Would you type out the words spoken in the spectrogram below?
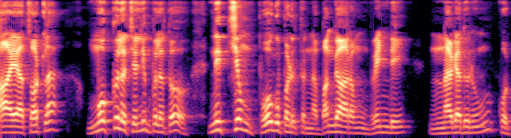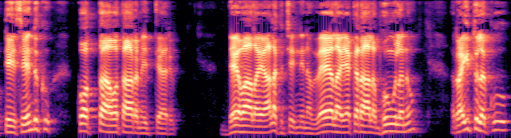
ఆయా చోట్ల మొక్కుల చెల్లింపులతో నిత్యం పోగుపడుతున్న బంగారం వెండి నగదును కొట్టేసేందుకు కొత్త అవతారం ఎత్తారు దేవాలయాలకు చెందిన వేల ఎకరాల భూములను రైతులకు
